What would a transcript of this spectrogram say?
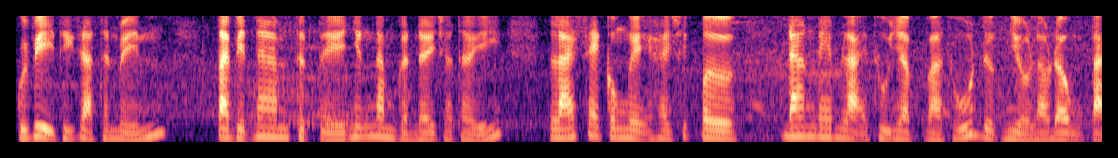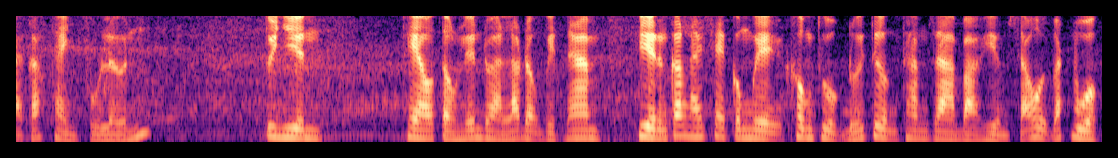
Quý vị thính giả thân mến, tại Việt Nam thực tế những năm gần đây cho thấy lái xe công nghệ hay shipper đang đem lại thu nhập và thu hút được nhiều lao động tại các thành phố lớn. Tuy nhiên, theo Tổng Liên đoàn Lao động Việt Nam, hiện các lái xe công nghệ không thuộc đối tượng tham gia bảo hiểm xã hội bắt buộc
